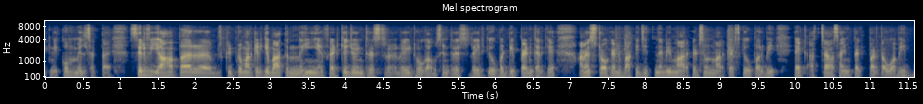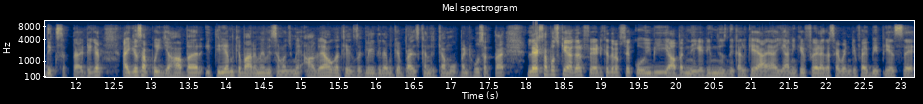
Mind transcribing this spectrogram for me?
देखने को मिल सकता है। सिर्फ़ यहाँ पर, क्रिप्टो मार्केट की बात नहीं है। फेड के जो इंटरेस्ट रेट होगा, उस इंटरेस्ट रेट के ऊपर डिपेंड करके हमें स्टॉक एंड बाकी जितने भी मार्केट्स हैं, उन मार्केट्स के ऊपर भी एक अच्छा खासा इंपैक्ट पड़ता हुआ भी दिख सकता है, ठीक है? आई गेस आपको यहाँ पर इथेरियम के बारे में भी समझ में आ गया होगा कि एक्जैक्टली इथेरियम के प्राइस के अंदर क्या मूवमेंट हो सकता है। लेट सपोज़ कि अगर फेड की तरफ़ से कोई भी यहाँ पर निगेटिव न्यूज़ निकल के आया, यानी कि फेड अगर सेवेंटी फाइव से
